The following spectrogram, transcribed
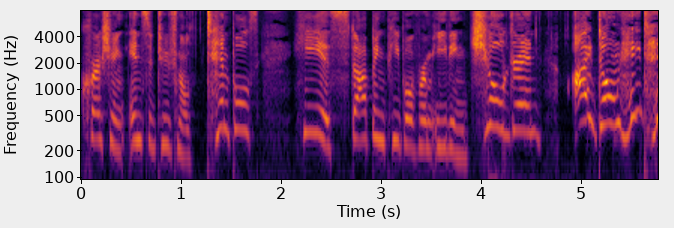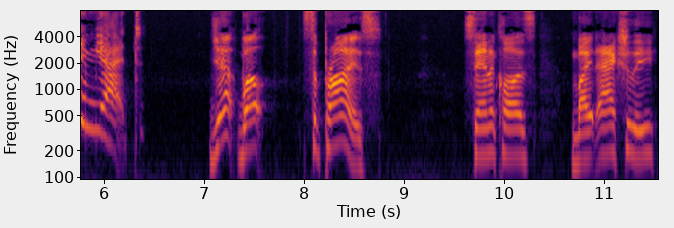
crushing institutional temples. He is stopping people from eating children. I don't hate him yet. Yeah, well, surprise. Santa Claus might actually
